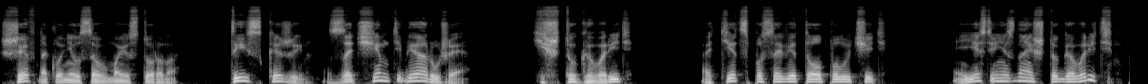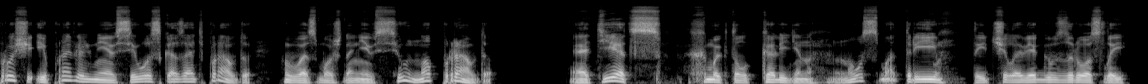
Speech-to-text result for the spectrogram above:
Шеф наклонился в мою сторону. «Ты скажи, зачем тебе оружие?» И что говорить? Отец посоветовал получить. Если не знаешь, что говорить, проще и правильнее всего сказать правду. Возможно, не всю, но правду. «Отец!» — хмыкнул Калинин. «Ну, смотри, ты человек взрослый.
